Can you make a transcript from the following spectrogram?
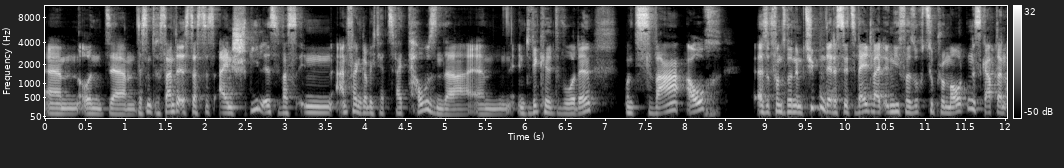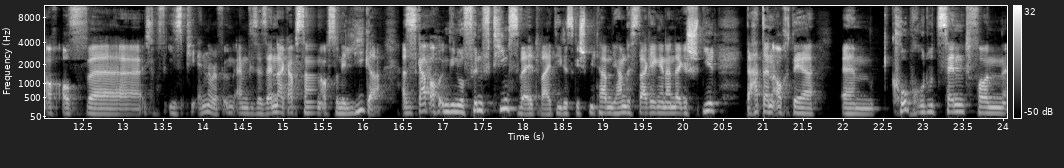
Ähm, und ähm, das Interessante ist, dass das ein Spiel ist, was in Anfang, glaube ich, der 2000er ähm, entwickelt wurde. Und zwar auch also von so einem Typen, der das jetzt weltweit irgendwie versucht zu promoten. Es gab dann auch auf, äh, ich glaube, auf ESPN oder auf irgendeinem dieser Sender gab es dann auch so eine Liga. Also es gab auch irgendwie nur fünf Teams weltweit, die das gespielt haben. Die haben das da gegeneinander gespielt. Da hat dann auch der ähm, Co-Produzent von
